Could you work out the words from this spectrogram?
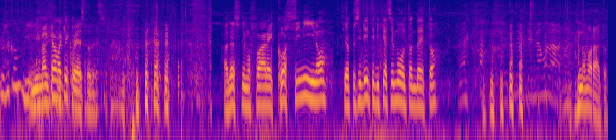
cosa combini? mi mancava anche questo adesso adesso andiamo a fare Cossinino che al presidente gli piace molto hanno detto eh, innamorato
